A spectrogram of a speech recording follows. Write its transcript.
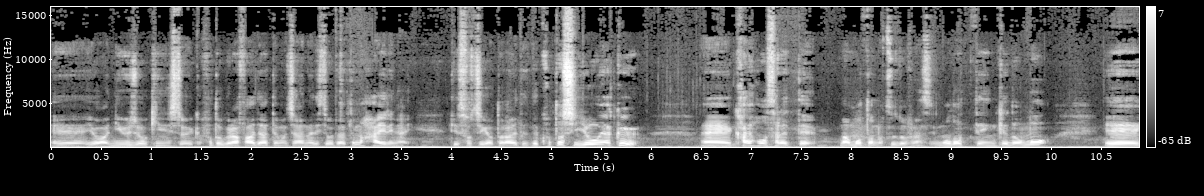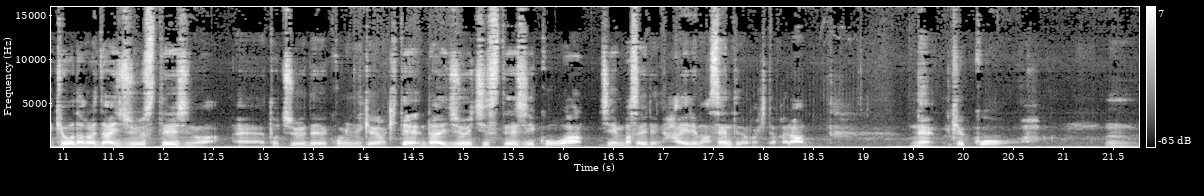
えー、要は入場禁止というか、フォトグラファーであってもジャーナリストであっても入れないっていう措置が取られてて、今年ようやく、えー、解放されて、まあ元のツードフランスに戻ってんけども、えー、今日だから第10ステージの、えー、途中でコミュニケが来て、第11ステージ以降はチームバスエリアに入れませんっていうのが来たから、ね、結構、うん、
